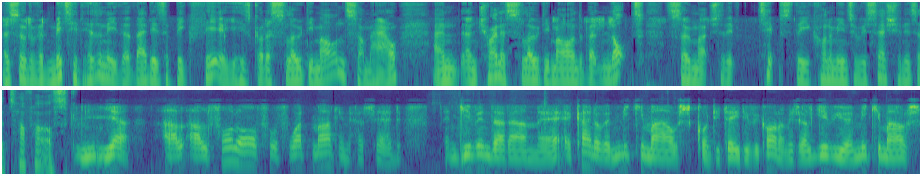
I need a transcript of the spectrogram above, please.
has sort of admitted, hasn't he, that that is a big fear. He's got to slow demand somehow and, and trying to slow demand, but not so much that it tips the economy into recession is a tough ask. Yeah. I'll, I'll follow off of what Martin has said, and given that I'm a, a, kind of a Mickey Mouse quantitative economist, I'll give you a Mickey Mouse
